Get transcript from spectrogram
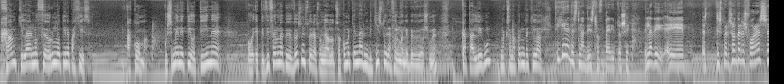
χάνουν κιλά ενώ θεωρούν ότι είναι παχύς. Ακόμα. Που σημαίνει τι, ότι είναι. ο- Επειδή θέλουν να επιβεβαιώσουν την ιστορία στο μυαλό τους, ακόμα και ένα αρνητική ιστορία θέλουμε να την επιβεβαιώσουμε, καταλήγουν να ξαναπαίρνουν τα κιλά τους. Τι γίνεται στην αντίστροφη περίπτωση; Δηλαδή, ε, τις περισσότερες φορές ε,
